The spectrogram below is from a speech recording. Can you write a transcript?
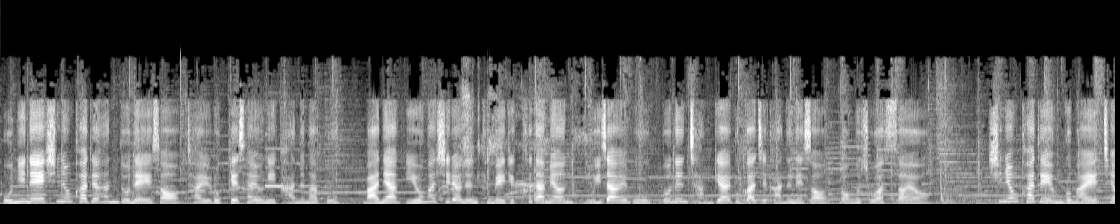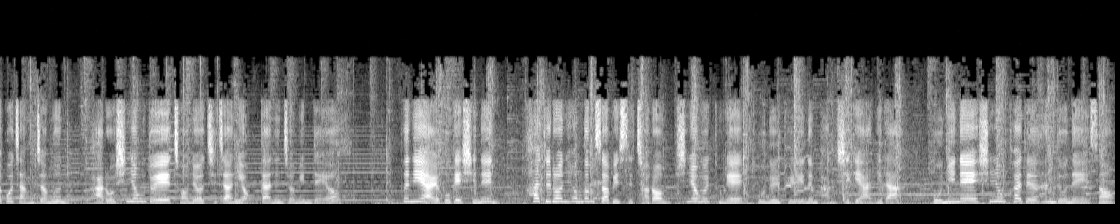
본인의 신용카드 한도 내에서 자유롭게 사용이 가능하고 만약 이용하시려는 금액이 크다면 무이자 할부 또는 장기 할부까지 가능해서 너무 좋았어요. 신용카드 연금화의 최고 장점은 바로 신용도에 전혀 지장이 없다는 점인데요. 흔히 알고 계시는 카드론 현금 서비스처럼 신용을 통해 돈을 빌리는 방식이 아니라 본인의 신용카드 한도 내에서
